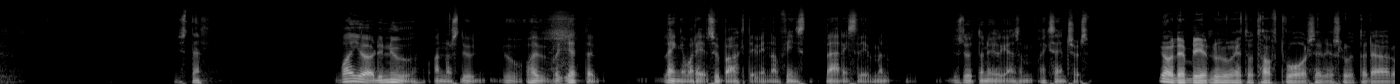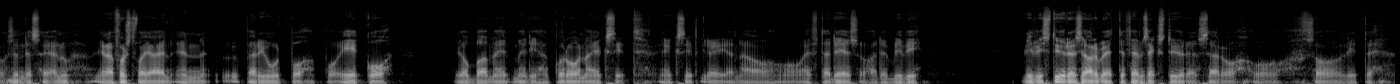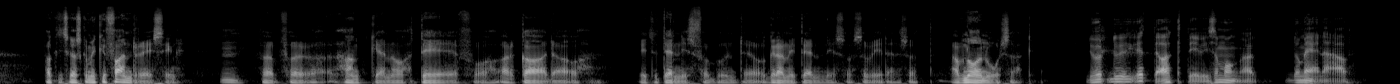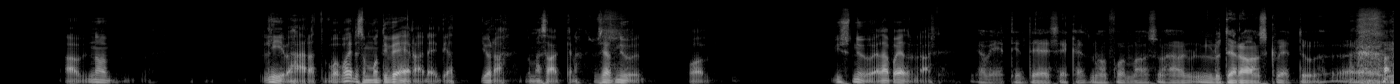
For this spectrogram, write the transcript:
Just det. Vad gör du nu annars? Du, du har ju jättelänge varit superaktiv inom finskt näringsliv men du slutade nyligen som Accentures. Ja, det blir nu ett och ett halvt två år sedan jag slutade där och sen mm. dess har jag nu, ja, först var jag en, en period på, på EK jobba med, med de här corona-exit exit och, och, efter det så har det blivit, blivit styrelsearbete, fem, sex styrelser och, och så lite, faktiskt ganska mycket fundraising mm. för, för Hanken och TF och Arkada och lite tennisförbundet och Granny Tennis och så vidare. Så att, av någon orsak. Du, du är jätteaktiv i så många domäner av, av no, livet här. Att, vad är det som motiverar dig till att göra de här sakerna? Speciellt nu på just nu eller på äldre dagar? Jag vet inte, det är säkert någon form av sån här lutheransk vet du, äh,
